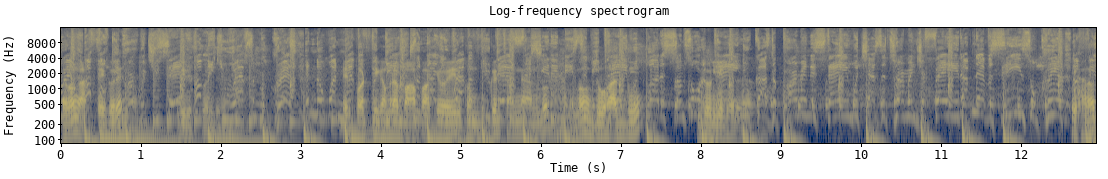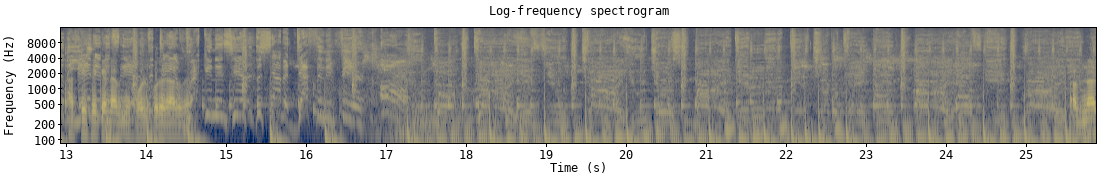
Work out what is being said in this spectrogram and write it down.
Regrets. And no, I never এরপর ঠিক আমরা বাঁ পাকেও এইরকম বুকের সামনে আনব এবং দু হাত দিয়ে জড়িয়ে ধরে এখানেও feel the 30 end সেকেন্ড আপনি. হোল্ড করে রাখবেন. Oh. আপনার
